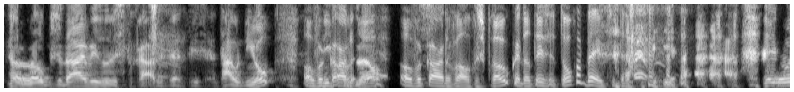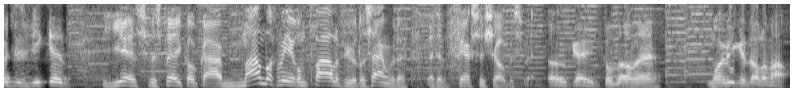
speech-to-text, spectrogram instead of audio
nou, dan lopen ze daar weer door de straat. Het, is, het houdt niet op. Over, niet carna over carnaval gesproken, dat is het toch een beetje. ja. Hey jongens, het is weekend. Yes, we spreken elkaar maandag weer om 12 uur. Dan zijn we er met een verse showbespreking. Oké, tot dan hè. Mooi weekend allemaal.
